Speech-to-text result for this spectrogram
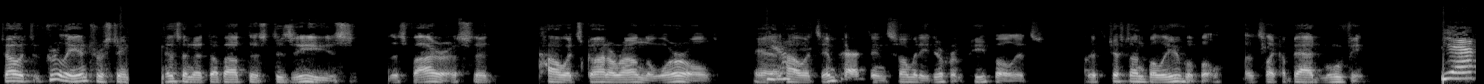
So it's really interesting, isn't it, about this disease, this virus, that how it's gone around the world and yeah. how it's impacting so many different people. It's, it's just unbelievable. It's like a bad movie. Yeah,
